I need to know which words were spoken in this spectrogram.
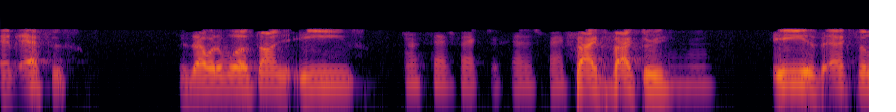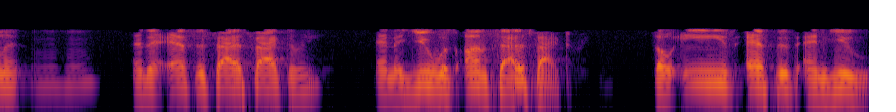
and S's? Is that what it was, Tanya? E's. Unsatisfactory, satisfactory. Satisfactory. Mm-hmm. E is excellent, Mm-hmm. and then S is satisfactory, and the U was unsatisfactory. So E's, S's, and U's.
